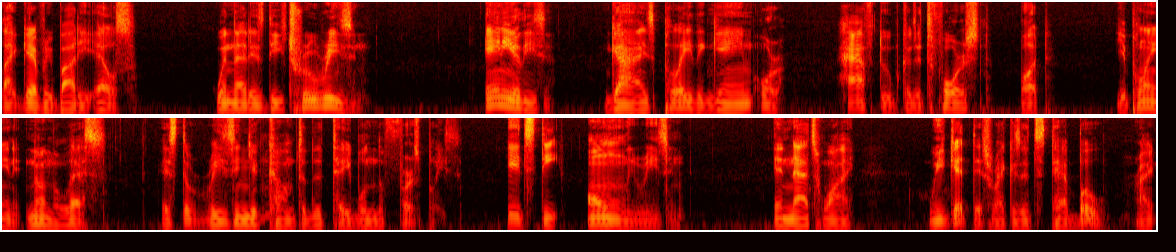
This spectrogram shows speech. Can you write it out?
Like everybody else. When that is the true reason. Any of these guys play the game or have to because it's forced, but you're playing it nonetheless. It's the reason you come to the table in the first place. It's the only reason. And that's why we get this, right? Because it's taboo, right?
